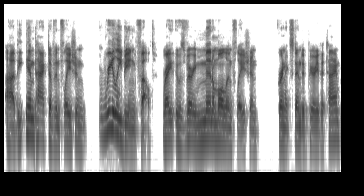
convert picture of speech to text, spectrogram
uh, the impact of inflation really being felt, right? It was very minimal inflation. For an extended period of time.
